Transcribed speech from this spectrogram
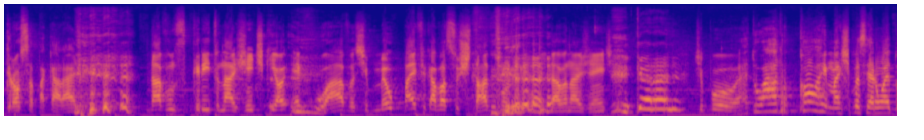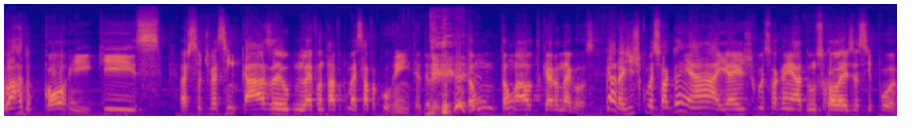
grossa pra caralho. dava uns gritos na gente que ecoava. Tipo, meu pai ficava assustado que ele dava na gente. Caralho. Tipo, Eduardo, corre! Mas, tipo assim, era um Eduardo corre que. Acho que se eu estivesse em casa, eu me levantava e começava a correr, entendeu? Tão, tão alto que era o negócio. Cara, a gente começou a ganhar, e aí a gente começou a ganhar de uns colégios assim, pô,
